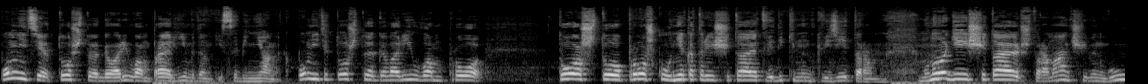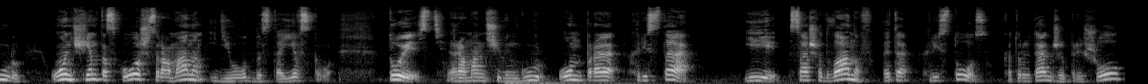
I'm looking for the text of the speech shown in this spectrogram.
Помните то, что я говорил вам про римлян и сабинянок? Помните то, что я говорил вам про то, что Прошку некоторые считают великим инквизитором. Многие считают, что роман Чевенгур, он чем-то схож с романом «Идиот» Достоевского. То есть роман Чевенгур, он про Христа. И Саша Дванов – это Христос, который также пришел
